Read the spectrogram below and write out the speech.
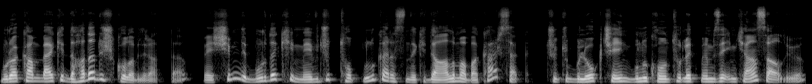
Bu rakam belki daha da düşük olabilir hatta. Ve şimdi buradaki mevcut topluluk arasındaki dağılıma bakarsak, çünkü blockchain bunu kontrol etmemize imkan sağlıyor.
